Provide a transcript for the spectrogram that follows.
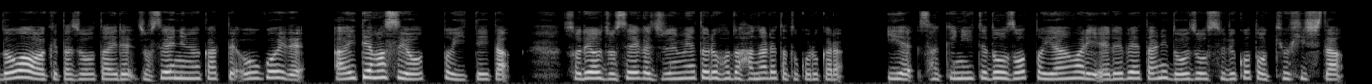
ドアを開けた状態で女性に向かって大声で、開いてますよ、と言っていた。それを女性が10メートルほど離れたところから、いえ、先にいてどうぞ、とやんわりエレベーターに同乗することを拒否した。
